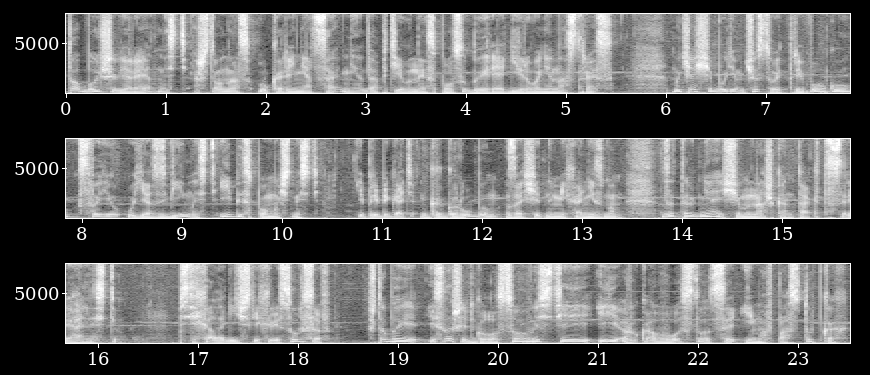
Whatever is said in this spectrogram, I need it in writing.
то больше вероятность, что у нас укоренятся неадаптивные способы реагирования на стресс. Мы чаще будем чувствовать тревогу, свою уязвимость и беспомощность, и прибегать к грубым защитным механизмам, затрудняющим наш контакт с реальностью – психологических ресурсов, чтобы и слышать голос совести, и руководствоваться им в поступках,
